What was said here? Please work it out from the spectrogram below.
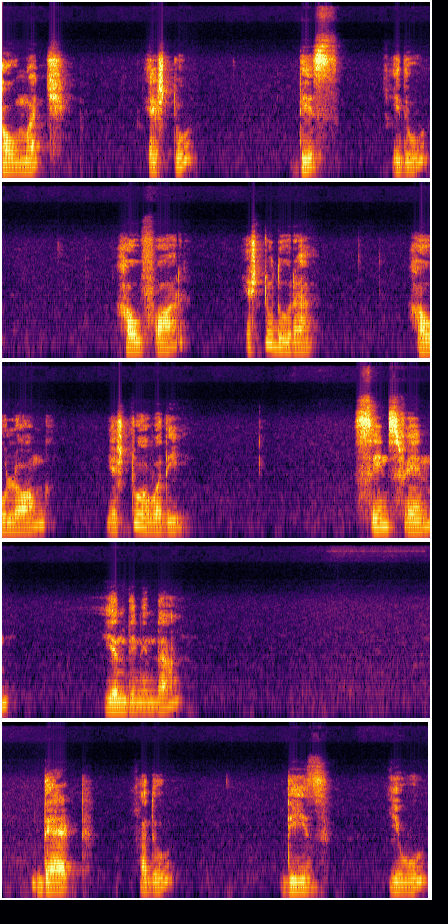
ಹೌ ಮಚ್ ಎಷ್ಟು ದಿಸ್ ಇದು. ಹೌ ಫಾರ್ ಎಷ್ಟು ದೂರ? ಹೌ ಲಾಂಗ್ ಎಷ್ಟು ಅವಧಿ? ಸಿನ್ಸ್ ವೆನ್ ಎಂದಿನಿಂದ? ದ್ಯಾಟ್ ಅದು. ದೀಸ್ ಇವು.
